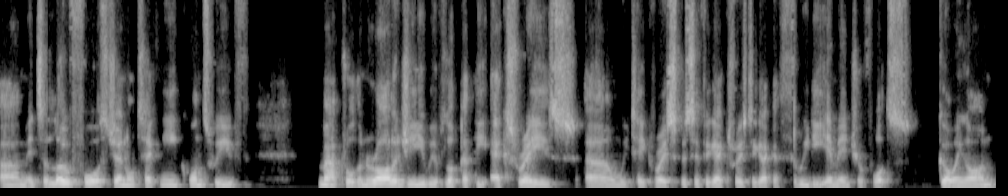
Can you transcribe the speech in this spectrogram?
Um, it's a low force general technique. Once we've mapped all the neurology, we've looked at the x-rays. Um, we take very specific x-rays to get like a 3D image of what's going on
